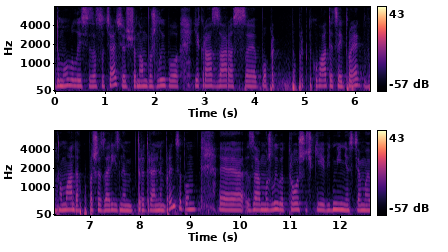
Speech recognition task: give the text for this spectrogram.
домовились з асоціацією, що нам важливо якраз зараз попрак- попрактикувати цей проект в громадах, по-перше, за різним територіальним принципом, за можливо трошечки відмінностями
